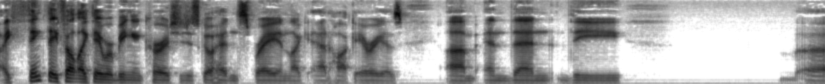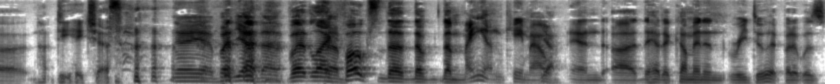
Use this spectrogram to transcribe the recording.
I think they felt like they were being encouraged to just go ahead and spray in like ad hoc areas, um, and then the uh, not DHS. Yeah, yeah, but yeah, the, but like the- folks the the the man came out Yeah. and uh they had to come in and redo it but it was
